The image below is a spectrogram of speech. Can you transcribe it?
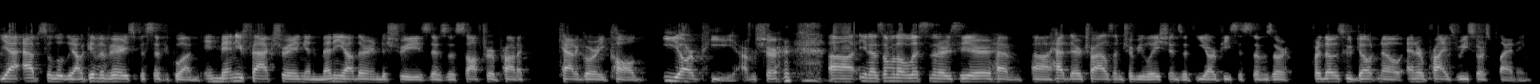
yeah, absolutely. I'll give a very specific one. In manufacturing and many other industries, there's a software product category called ERP. I'm sure uh, you know some of the listeners here have uh, had their trials and tribulations with ERP systems, or for those who don't know, enterprise resource planning.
